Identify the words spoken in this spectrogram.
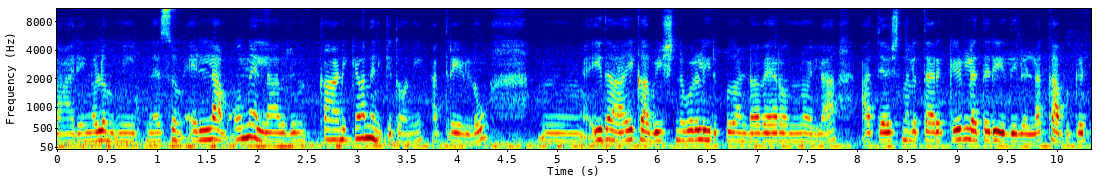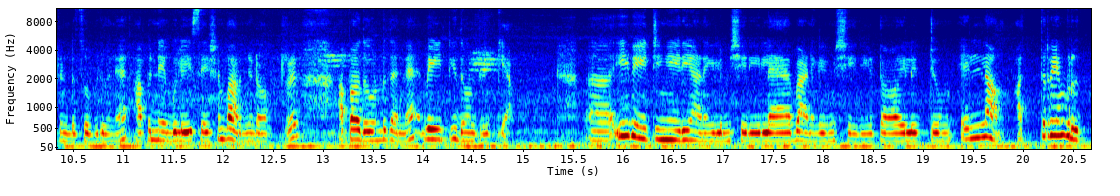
കാര്യങ്ങളും നീറ്റ്നെസ്സും എല്ലാം ഒന്ന് എല്ലാവരും കാണിക്കണം എന്ന് എനിക്ക് തോന്നി. അത്രയേ ഉള്ളൂ. ഇതായി കബീഷിന്റെ പോലുള്ള ഇരിപ്പ് കണ്ടോ? വേറെ ഒന്നുമില്ല അത്യാവശ്യം നല്ല തിരക്കേടില്ലാത്ത രീതിയിലുള്ള കപക്കെട്ടുണ്ട് സുബ്രുവിന്. അപ്പം നെബുലൈസേഷൻ പറഞ്ഞു ഡോക്ടർ. അപ്പോൾ അതുകൊണ്ട് തന്നെ വെയിറ്റ് ചെയ്തുകൊണ്ടിരിക്കുക ഈ വെയിറ്റിംഗ് ഏരിയ ആണെങ്കിലും ശരി ലാബ് ആണെങ്കിലും ശരി ടോയ്ലറ്റും എല്ലാം അത്രയും വൃത്തി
